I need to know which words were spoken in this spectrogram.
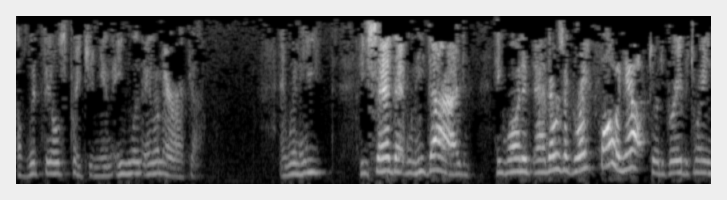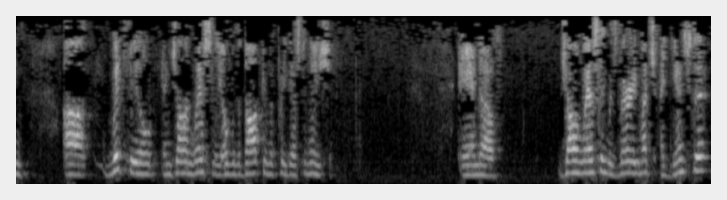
of Whitefield's preaching in England and America, and when he he said that when he died, he wanted. Now there was a great falling out to a degree between uh, Whitefield and John Wesley over the doctrine of predestination, and uh, John Wesley was very much against it.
